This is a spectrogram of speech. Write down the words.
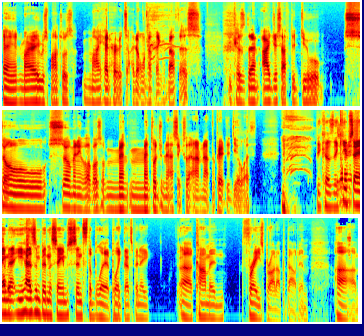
and my response was, my head hurts. I don't want to think about this because then I just have to do so so many levels of men- mental gymnastics that I'm not prepared to deal with. Because they keep saying that he hasn't been the same since the blip. Like that's been a uh, common phrase brought up about him, um,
